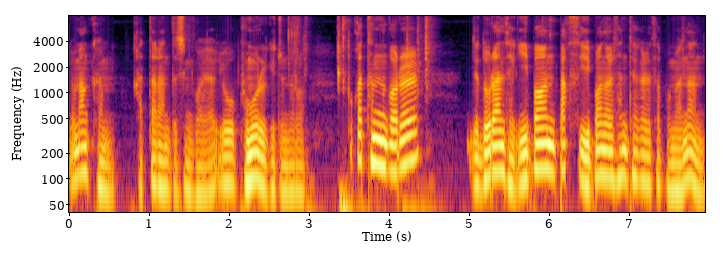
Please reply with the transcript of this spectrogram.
요만큼 같다라는 뜻인 거예요. 요 부모를 기준으로 똑같은 거를 이제 노란색 2번 박스 2번을 선택을 해서 보면은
